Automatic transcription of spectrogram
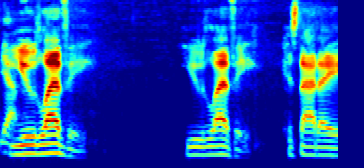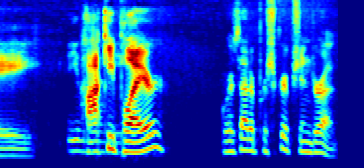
Yeah. Juolevi. You levy. Is that a You hockey levy. player or is that a prescription drug?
